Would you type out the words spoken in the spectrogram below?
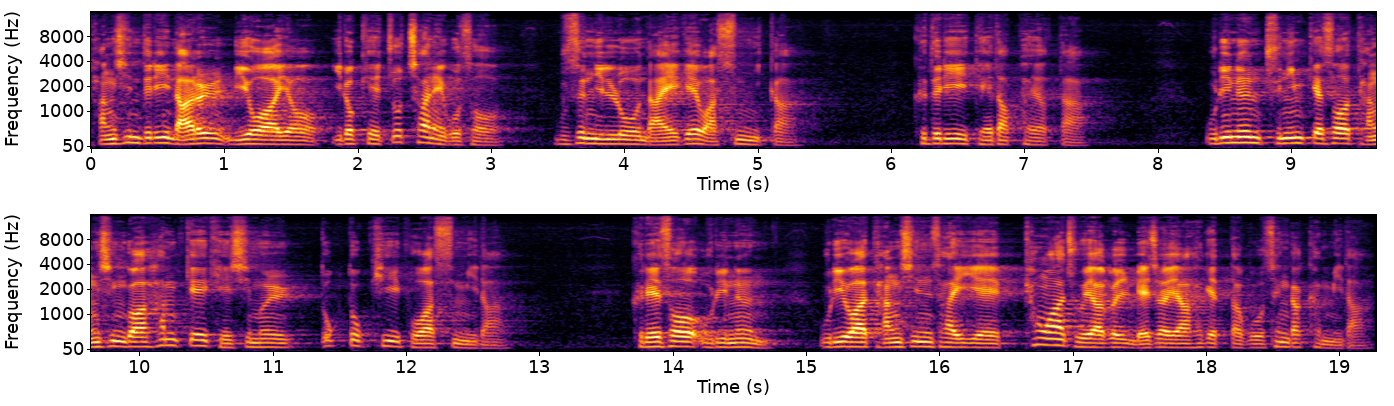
당신들이 나를 미워하여 이렇게 쫓아내고서 무슨 일로 나에게 왔습니까? 그들이 대답하였다. 우리는 주님께서 당신과 함께 계심을 똑똑히 보았습니다. 그래서 우리는 우리와 당신 사이에 평화 조약을 맺어야 하겠다고 생각합니다.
